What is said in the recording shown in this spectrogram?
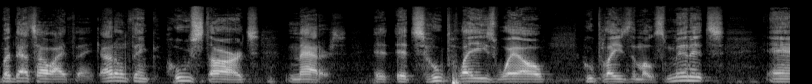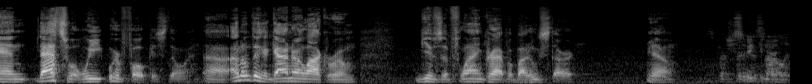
But that's how I think. I don't think who starts matters. It, it's who plays well, who plays the most minutes, and that's what we, we're focused on. Uh, I don't think a guy in our locker room gives a flying crap about who starts. You know. Especially this, early,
